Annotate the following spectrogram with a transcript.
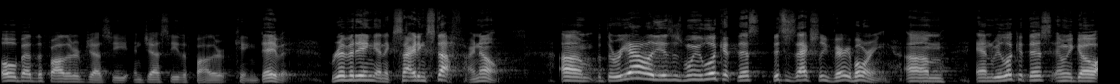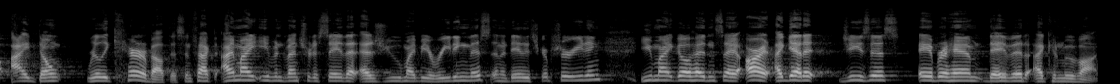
Obed the father of Jesse, and Jesse the father of King David. Riveting and exciting stuff, I know. Um, but the reality is, is when we look at this, this is actually very boring. Um, and we look at this and we go, I don't really care about this. In fact, I might even venture to say that as you might be reading this in a daily scripture reading, you might go ahead and say, All right, I get it. Jesus, Abraham, David, I can move on.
